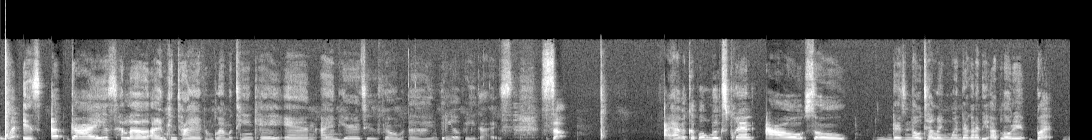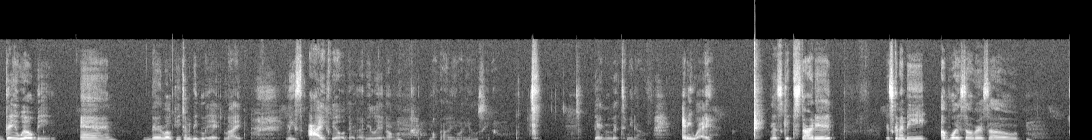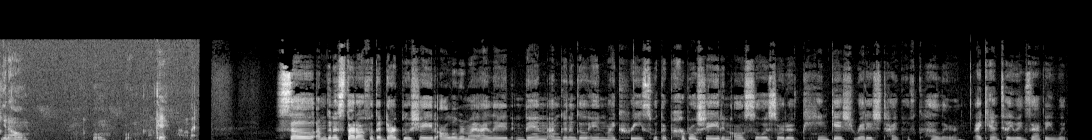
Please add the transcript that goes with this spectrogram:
What is up guys? Hello, I am Kentiya from Glam with T&K and I am here to film a video for you guys. So, I have a couple looks planned out so there's no telling when they're going to be uploaded but they will be and they're low-key going to be lit like at least I feel they're going to be lit. I don't, I don't know about anybody else, you know. They're lit to me though. Anyway, let's get started it's gonna be a voiceover so you know. Okay. So I'm gonna start off with a dark blue shade all over my eyelid and then I'm gonna go in my crease with a purple shade and also a sort of pinkish reddish type of color. I can't tell you exactly what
